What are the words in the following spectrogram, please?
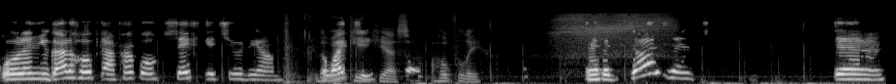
well, then you gotta hope that purple safe gets you the um. The, white white key. key. Yes. Hopefully. And if it doesn't, then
